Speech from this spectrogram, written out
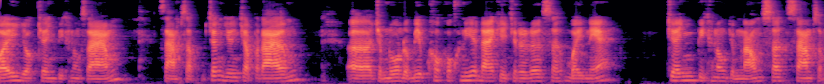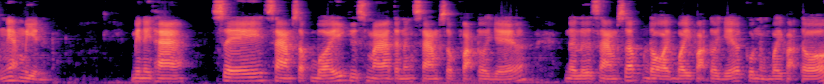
3យកចេញពីក្នុង30 30អញ្ចឹងយើងចាប់ផ្ដើមចំនួនរបៀបខុសៗគ្នាដែលគេជ្រើសរើសសិស្ស3នាក់ចេញពីក្នុងចំណោមសិស្ស30នាក់មាន មានន័យថា C 33 គឺស្មើទៅនឹង30 factorial នៅលើ30ដកឲ្យ3 factorial គុណនឹង3 factorial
